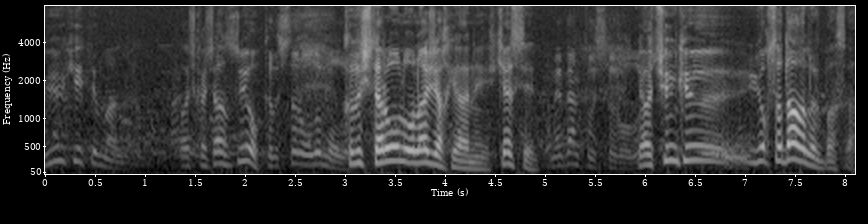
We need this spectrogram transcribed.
Büyük ihtimalle. Başka şansı yok. Kılıçdaroğlu mu olur? Kılıçdaroğlu olacak yani kesin. Neden Kılıçdaroğlu? Ya çünkü yoksa dağılır masa.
